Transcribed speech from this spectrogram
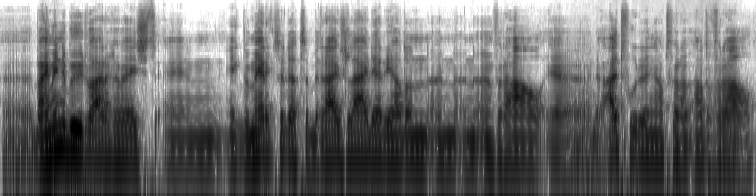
eh, bij hem in de buurt waren geweest. En ik bemerkte dat de bedrijfsleider, die had een, een, een, verhaal, de uitvoering had, had een verhaal.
